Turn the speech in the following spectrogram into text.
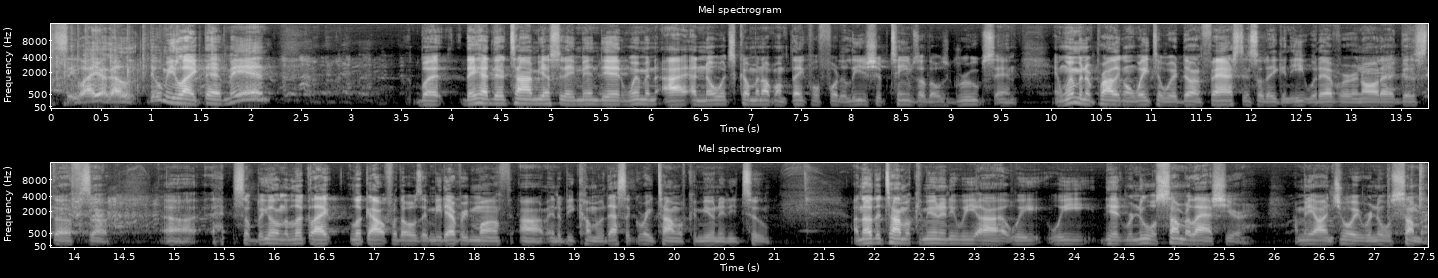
See why y'all gotta do me like that, man? But they had their time yesterday, men did. Women, I, I, know it's coming up. I'm thankful for the leadership teams of those groups. And, and women are probably going to wait till we're done fasting so they can eat whatever and all that good stuff. So, uh, so be on the look, like, look out for those. They meet every month. Um, and to become, a, that's a great time of community, too. Another time of community, we, uh, we, we did Renewal Summer last year. How many of y'all enjoy Renewal Summer?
